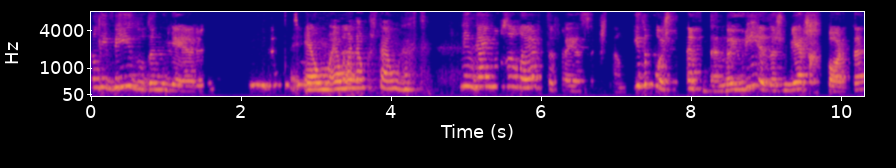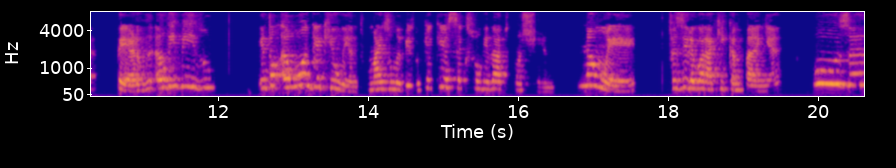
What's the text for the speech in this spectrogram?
A libido da mulher é uma, é uma não questão. Ninguém nos alerta para essa questão. E depois, a, a maioria das mulheres reporta perde a libido. Então, aonde é que eu entro? Mais uma vez, o que é que é a sexualidade consciente? Não é fazer agora aqui campanha usa,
